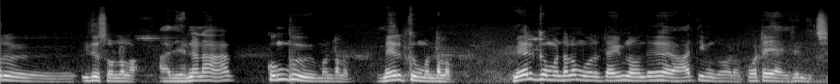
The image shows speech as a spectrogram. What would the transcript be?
ஒரு இது சொல்லலாம். அது என்னென்னா கொங்கு மண்டலம் மேற்கு மண்டலம். மேற்கு மண்டலம் ஒரு டைமில் வந்து அதிமுகவோட கோட்டையாக இருந்துச்சு.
